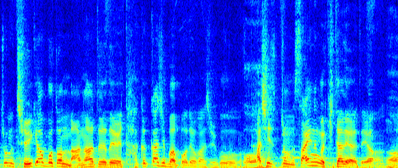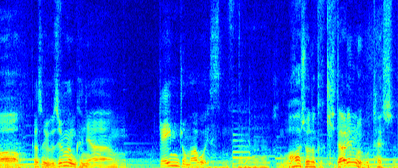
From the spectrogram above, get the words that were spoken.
좀 즐겨보던 만화들을 다 끝까지 봐버려가지고 다시 좀 쌓이는 걸 기다려야 돼요. 아, 그래서 요즘은 그냥 게임 좀 하고 있습니다. 뭐아 저는 그 기다리는 걸 못했어요.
